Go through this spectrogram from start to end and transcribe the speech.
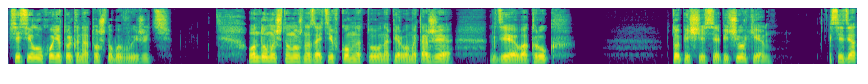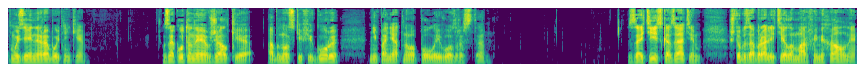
Все силы уходят только на то, чтобы выжить. Он думает, что нужно зайти в комнату на первом этаже, где вокруг топящейся печурки сидят музейные работники, закутанные в жалкие обноски фигуры непонятного пола и возраста. Зайти и сказать им, чтобы забрали тело Марфы Михайловны,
